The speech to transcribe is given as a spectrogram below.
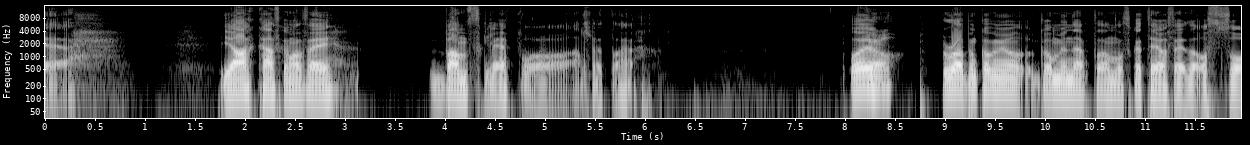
eh, Ja, hva skal man si? Vanskelig på alt dette her. Og Robin kommer jo, kom jo ned til han og skal til å si det, og så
